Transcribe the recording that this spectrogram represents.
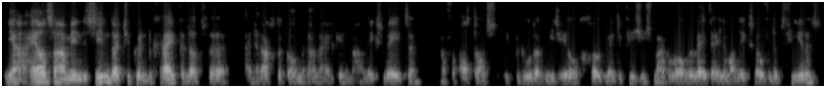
ja, heilzaam in de zin dat je kunt begrijpen dat we erachter komen dat we eigenlijk helemaal niks weten. Of althans, ik bedoel dat niet heel groot metafysisch, maar gewoon we weten helemaal niks over dat virus.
